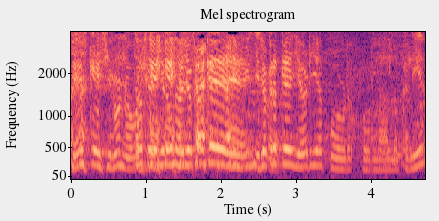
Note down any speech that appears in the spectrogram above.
Tienes que decir uno. Tengo que porque decir uno, yo creo que, yo creo que Georgia por, por la localía.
